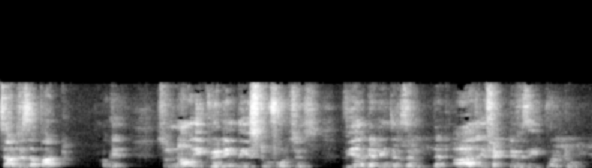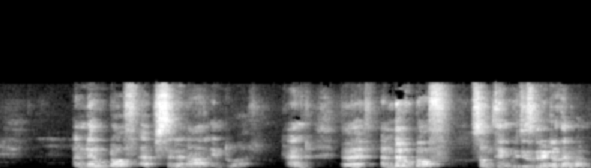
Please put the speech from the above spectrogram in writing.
charges apart. Okay. So now equating these two forces we are getting the result that R effective is equal to under root of epsilon r into r. And uh, under root of something which is greater than 1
